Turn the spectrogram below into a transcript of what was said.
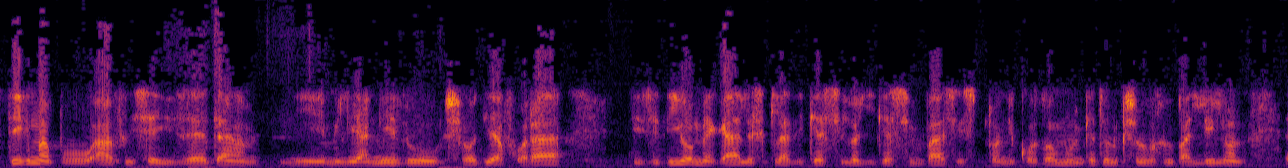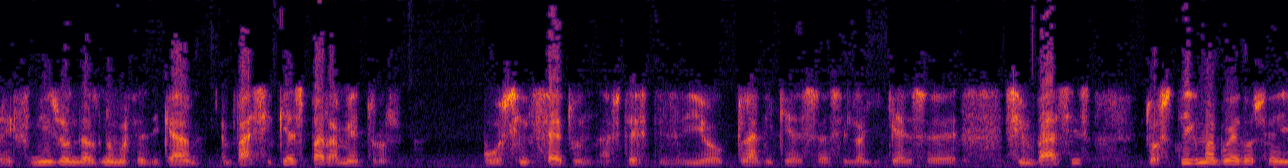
στίγμα που άφησε η ΖΕΤΑ η Εμιλιανίδου σε ό,τι αφορά τις δύο μεγάλες κλαδικές συλλογικές συμβάσεις των οικοδόμων και των ξενοδοχειοπαλλήλων ρυθμίζοντας νομοθετικά βασικές παραμέτρους που συνθέτουν αυτές τις δύο κλαδικές συλλογικές ε, συμβάσεις. Το στίγμα που έδωσε η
